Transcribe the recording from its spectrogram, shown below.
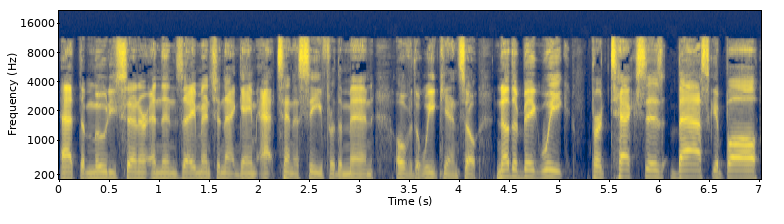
at the Moody Center. And then Zay mentioned that game at Tennessee for the men over the weekend. So another big week for Texas basketball.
